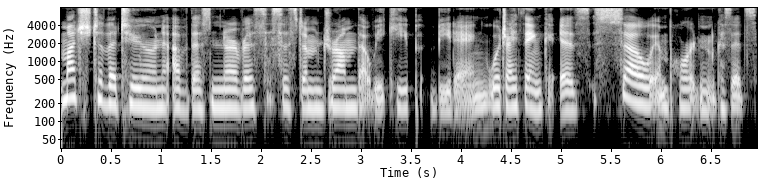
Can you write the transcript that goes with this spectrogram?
much to the tune of this nervous system drum that we keep beating, which I think is so important because it's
